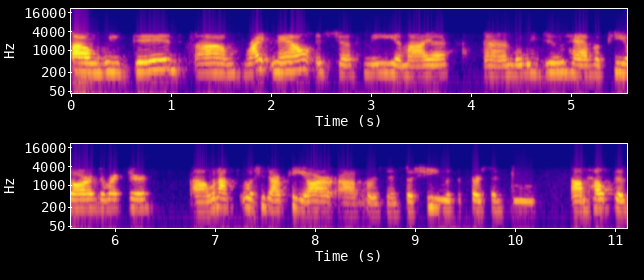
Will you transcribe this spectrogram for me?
Um, we did um, right now it's just me and maya um, but we do have a pr director. Uh, when I, well she's our pr uh, person. So she was the person who um, helped us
